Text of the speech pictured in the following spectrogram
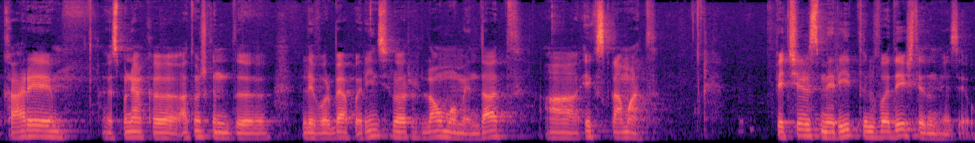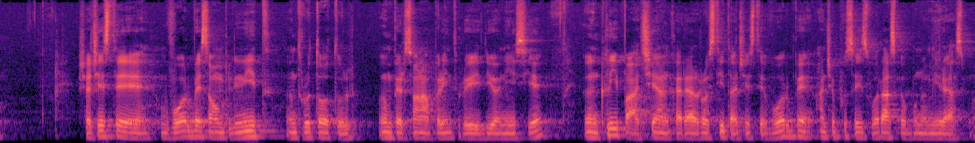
care spunea că atunci când le vorbea părinților, la un moment dat a exclamat pe cel smerit îl vădește Dumnezeu. Și aceste vorbe s-au împlinit întru totul în persoana Părintelui Dionisie. În clipa aceea în care a rostit aceste vorbe, a început să izvorască bună mireasmă.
